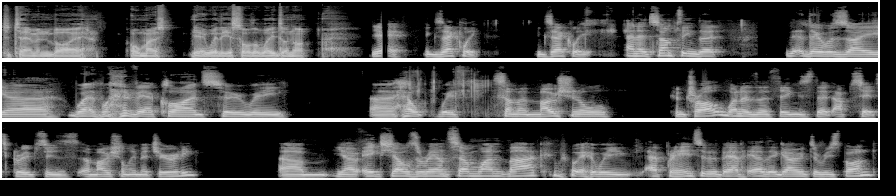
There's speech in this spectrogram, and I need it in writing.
determined by almost yeah whether you saw the weeds or not. Yeah, exactly, exactly, and it's something that there was a uh, one of our clients who we uh, helped with some emotional control. One of the things that upsets groups is emotional immaturity. Um, you know, eggshells around someone, Mark, where we apprehensive about how they're going to respond.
